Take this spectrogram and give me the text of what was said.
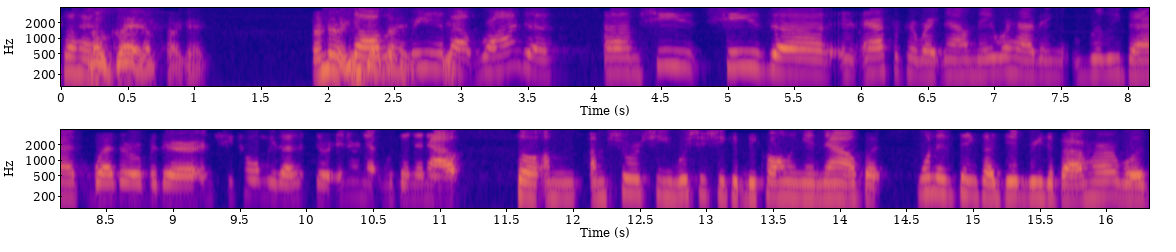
Go ahead. No, go ahead. I'm sorry. Go ahead. Oh no, you no, go. I was reading Yeah. about Rhonda. Um, she she's uh, in Africa right now, and they were having really bad weather over there. And she told me that their internet was in and out. So I'm I'm sure she wishes she could be calling in now. But one of the things I did read about her was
